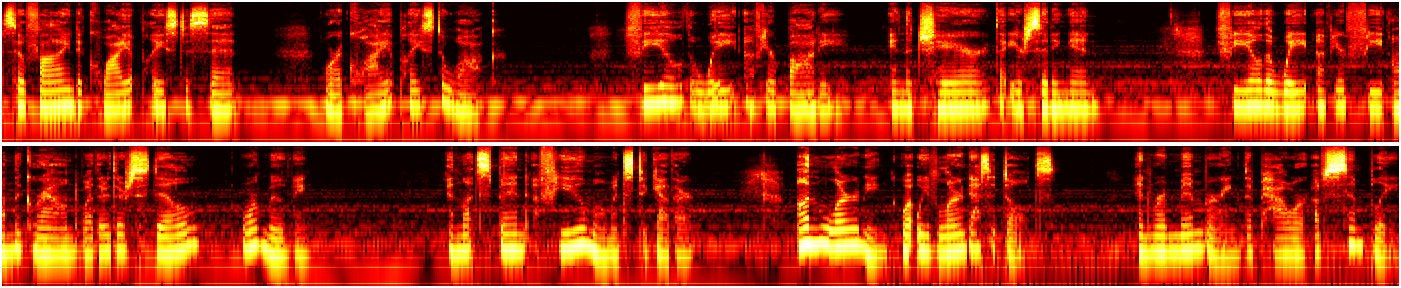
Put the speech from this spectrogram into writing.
So find a quiet place to sit or a quiet place to walk. Feel the weight of your body in the chair that you're sitting in. Feel the weight of your feet on the ground, whether they're still or moving. And let's spend a few moments together unlearning what we've learned as adults and remembering the power of simply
